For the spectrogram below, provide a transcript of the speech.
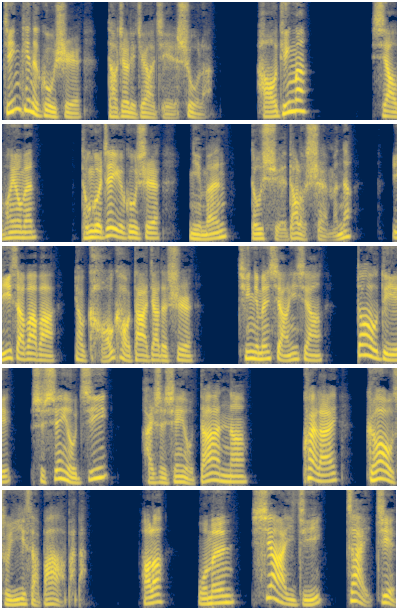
今天的故事到这里就要结束了，好听吗？小朋友们，通过这个故事，你们都学到了什么呢？伊萨爸爸要考考大家的是，请你们想一想，到底是先有鸡还是先有蛋呢？快来告诉伊萨爸爸吧。好了，我们下一集再见。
